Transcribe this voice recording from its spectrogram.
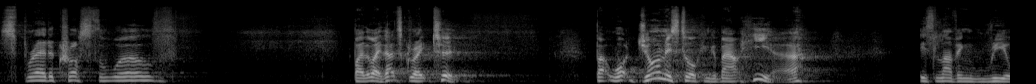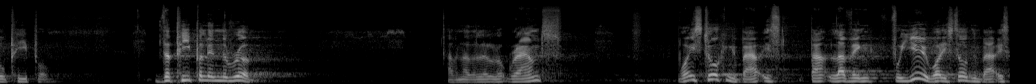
spread across the world. By the way, that's great too. But what John is talking about here is loving real people, the people in the room. Have another little look round. What he's talking about is about loving for you. What he's talking about is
